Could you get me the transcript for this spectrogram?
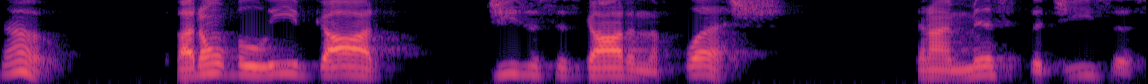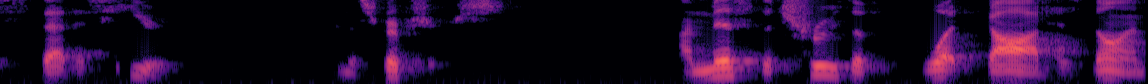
No. If I don't believe God, Jesus is God in the flesh, then I miss the Jesus that is here in the scriptures. I miss the truth of what God has done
